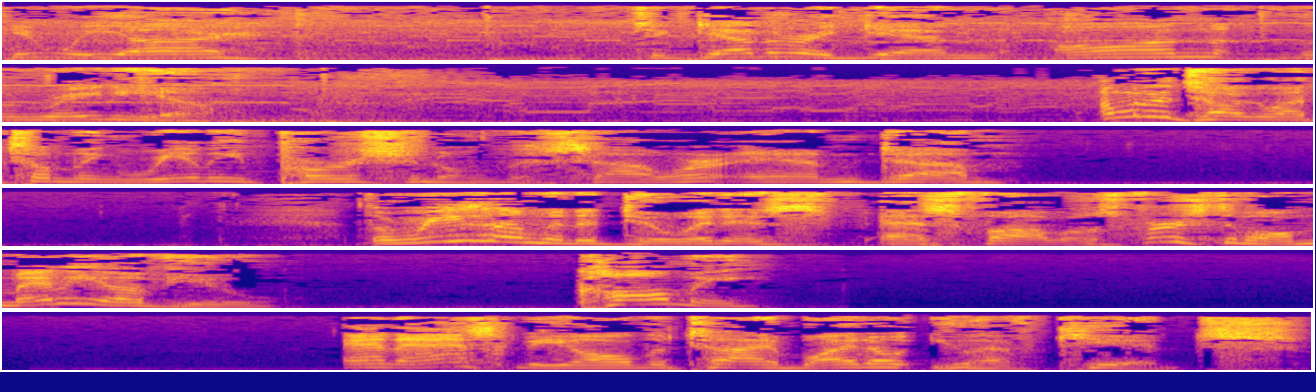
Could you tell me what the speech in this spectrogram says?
Here we are together again on the radio. I'm going to talk about something really personal this hour, and um, the reason I'm going to do it is as follows. First of all, many of you call me and ask me all the time, why don't you have kids?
